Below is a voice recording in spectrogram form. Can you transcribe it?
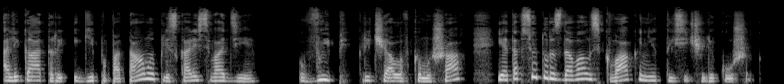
Аллигаторы и гипопотамы плескались в воде. «Выпь!» — кричала в камышах, и отовсюду раздавалось кваканье тысячи лягушек.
